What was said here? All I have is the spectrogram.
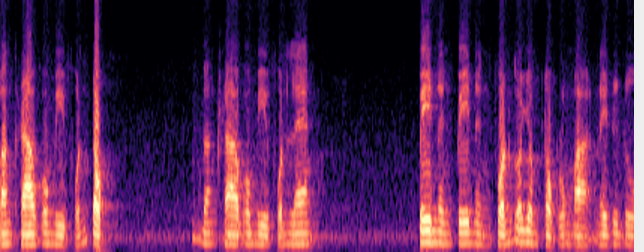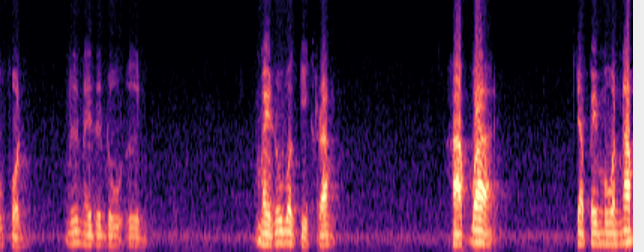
บางคราวก็มีฝนตก บางคราวก็มีฝนแรงปีหนึ่งปีหนึ่งฝนก็ย่อมตกลงมาในฤดูฝน หรือในฤดูอื่น ไม่รู้ว่ากี่ครั้ง หากว่าจะไปมวลนับ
